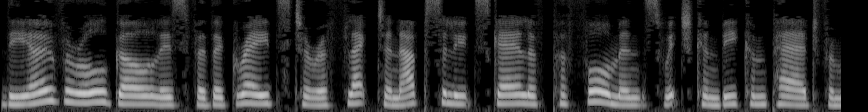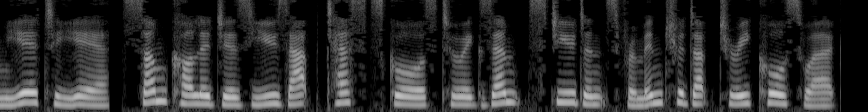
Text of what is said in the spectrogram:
The overall goal is for the grades to reflect an absolute scale of performance which can be compared from year to year. Some colleges use AP test scores to exempt students from introductory coursework,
